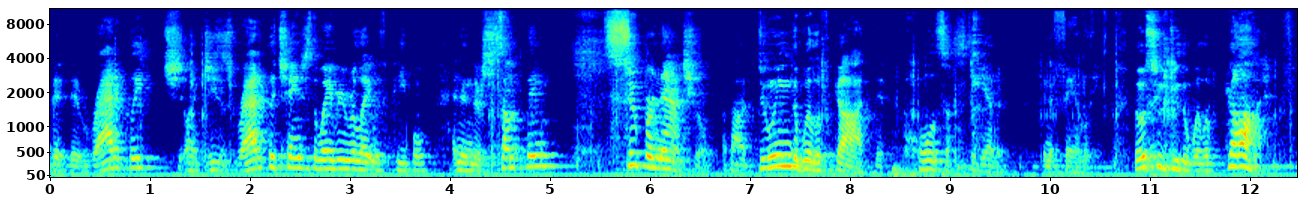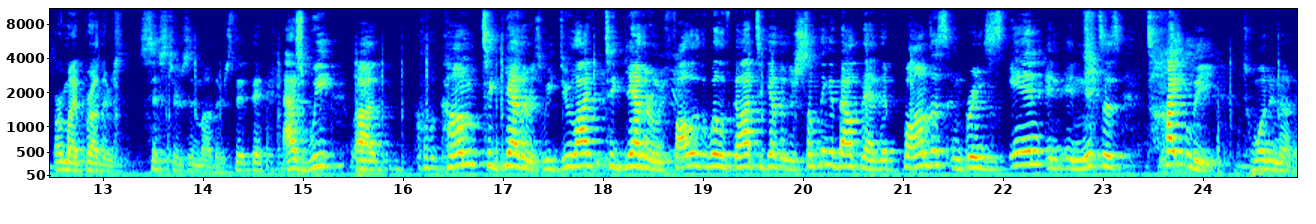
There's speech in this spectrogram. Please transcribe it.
that, that radically, like Jesus radically changes the way we relate with people, and then there's something supernatural about doing the will of God that pulls us together in a family. Those who do the will of God are my brothers, sisters, and mothers. That, that as we uh, come together, as we do life together, and we follow the will of God together, there's something about that that bonds us and brings us in and, and knits us tightly to one another.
